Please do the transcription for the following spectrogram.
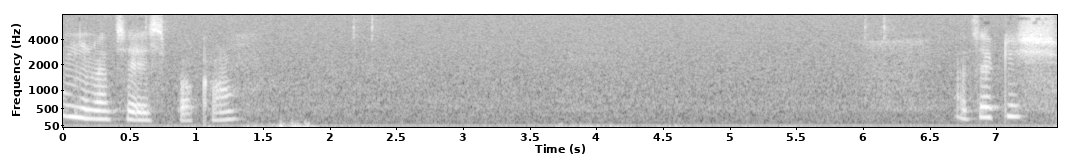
Animacja jest spoko. A to jakieś...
